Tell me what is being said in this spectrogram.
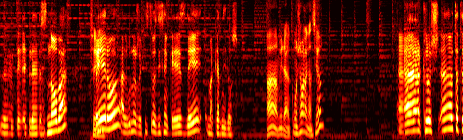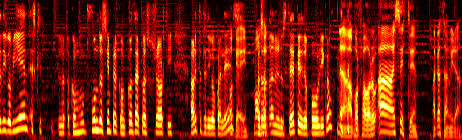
del Snova, sí. pero algunos registros dicen que es de McCartney 2. Ah, mira, ¿cómo se llama la canción? Ah, Crush, ah, ahorita te digo bien, es que lo confundo siempre con Costa Crush Shorty. Ahorita te digo cuál es. Ok, vamos a... Perdonen usted, querido público. No, por favor. Ah, es este. Acá está, mira.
